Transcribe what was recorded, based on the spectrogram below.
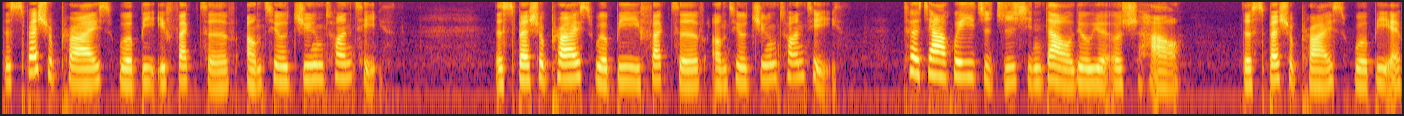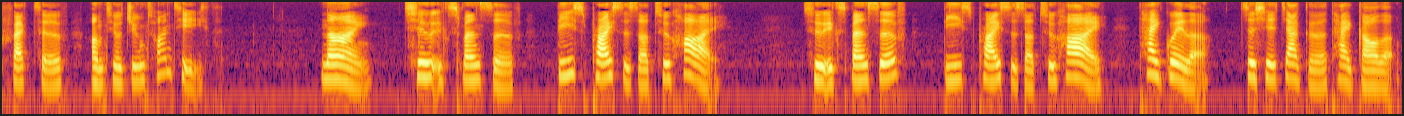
The special price will be effective until June 20th. The special price will be effective until June 20th. 特价会一直执行到六月二十号。The special price will be effective until June 20th. 9. Too expensive. These prices are too high. Too expensive. These prices are too high. 太贵了，这些价格太高了。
